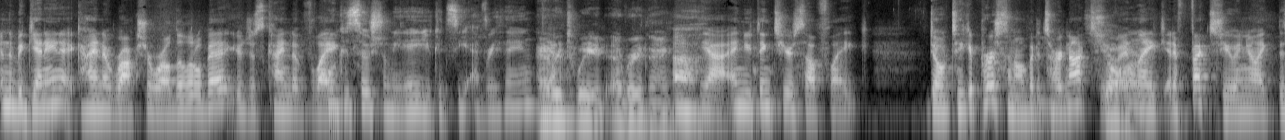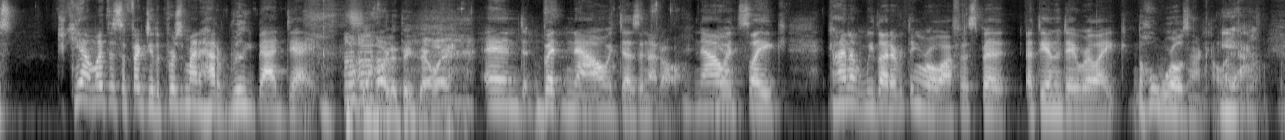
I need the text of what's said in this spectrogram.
In the beginning, it kind of rocks your world a little bit. You're just kind of like, because social media, you could see everything. Every tweet, everything. yeah, and you think to yourself like, don't take it personal, but it's hard not to, So and like it affects you, and you're like, this, you can't let this affect you. The person might have had a really bad day, It's so hard to think that way. and but now it doesn't at all. Now Yeah. it's like. Kind of, we let everything roll off us, but at the end of the day, we're like, the whole world's not gonna love Yeah. you.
